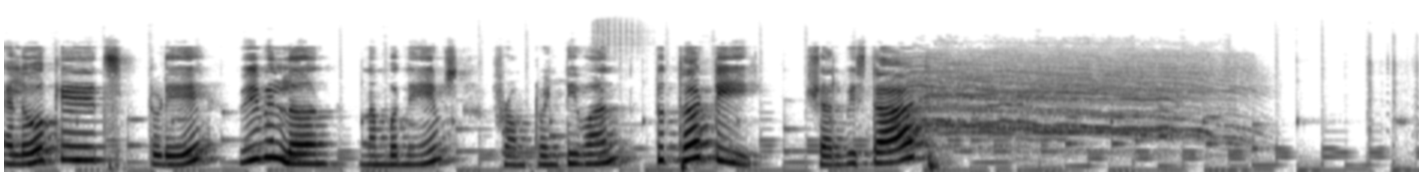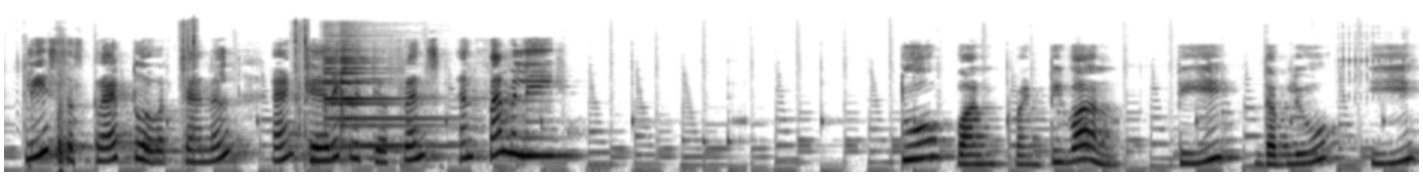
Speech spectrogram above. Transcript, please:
Hello kids. Today we will learn number names from 21 to 30. Shall we start? Please subscribe to our channel and share it with your friends and family. 2 1 21 T W E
